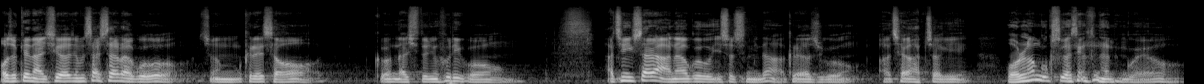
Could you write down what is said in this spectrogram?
어저께 날씨가 좀 쌀쌀하고 좀 그래서 그 날씨도 좀 흐리고 아침 식사를 안 하고 있었습니다. 그래가지고 아, 제가 갑자기 월남국수가 생각나는 거예요.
